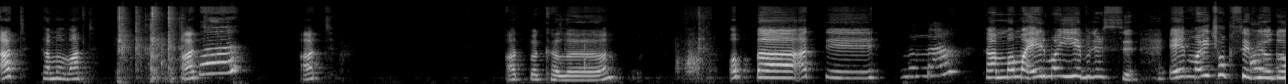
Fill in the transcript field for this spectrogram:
At. Tamam at. At. At. At bakalım. Hoppa attı. Mama. Tamam mama elmayı yiyebilirsin. Elmayı çok seviyordu.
